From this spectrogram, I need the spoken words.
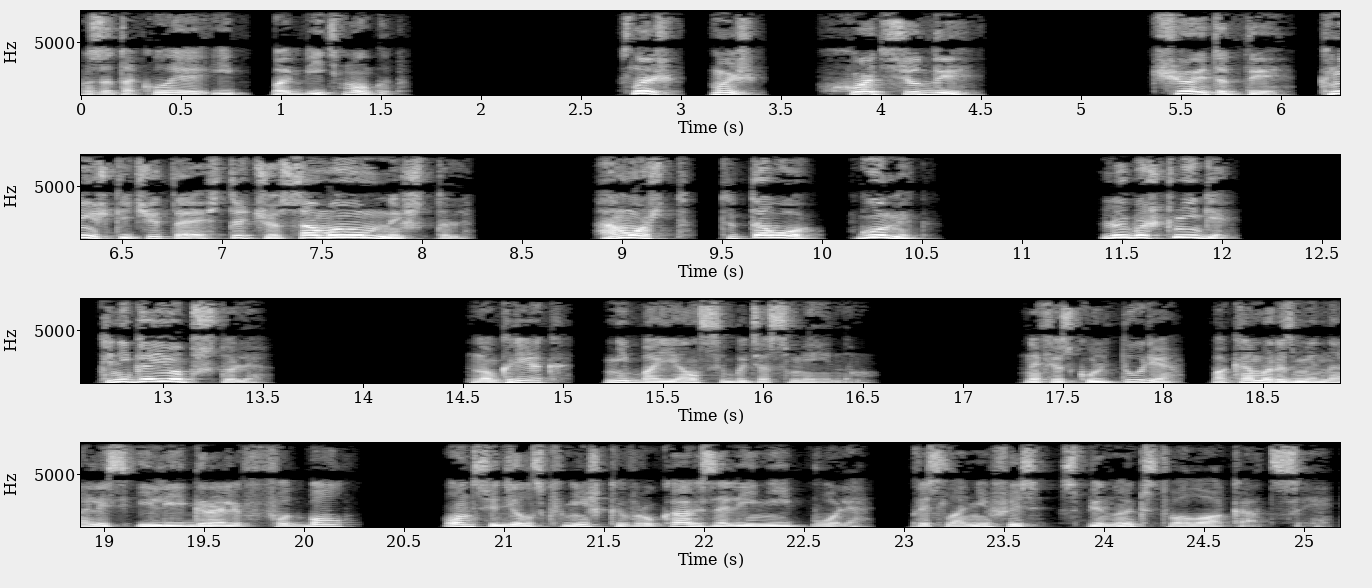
За такое и побить могут. «Слышь, мышь, хоть сюды!» «Чё это ты? Книжки читаешь? Ты чё, самый умный, что ли? А может, ты того, гомик? Любишь книги? Книгоёб, что ли?» Но Грек не боялся быть осмеянным. На физкультуре, пока мы разминались или играли в футбол, он сидел с книжкой в руках за линией поля, прислонившись спиной к стволу акации.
